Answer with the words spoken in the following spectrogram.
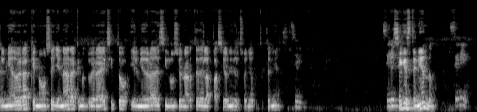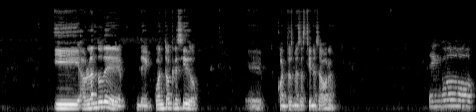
El miedo era que no se llenara, que no tuviera éxito, y el miedo era desilusionarte de la pasión y del sueño que tú tenías. Sí. sí que sigues teniendo. Sí. Y hablando de, de cuánto ha crecido, eh, ¿Cuántas mesas tienes ahora? Tengo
